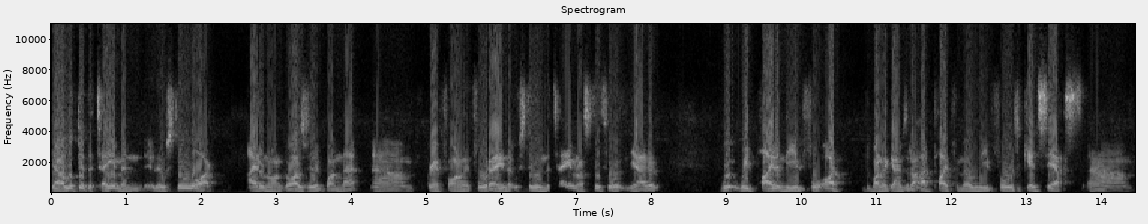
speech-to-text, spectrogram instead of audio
yeah, I looked at the team, and there was still like eight or nine guys that had won that um, grand final in fourteen that were still in the team, and I still thought, you know, that we, we'd played in the year before. I one of the games that I had played for Melbourne the year before was against South, um,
